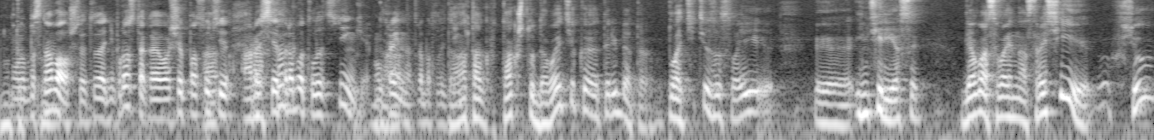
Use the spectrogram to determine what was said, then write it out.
Ну, Он обосновал, что это не просто такая, а вообще, по сути, а, а Россия так, отработала эти деньги, да, Украина отработала эти да, деньги. Так, так что давайте-ка это, ребята, платите за свои э, интересы. Для вас война с Россией, все.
